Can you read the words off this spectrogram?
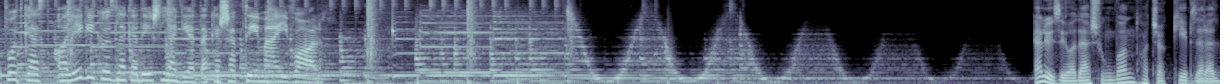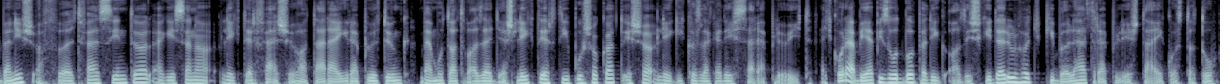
Podcast a légiközlekedés legérdekesebb témáival. Előző adásunkban, ha csak képzeletben is, a föld felszíntől egészen a légtér felső határáig repültünk, bemutatva az egyes légtértípusokat és a légi közlekedés szereplőit. Egy korábbi epizódból pedig az is kiderül, hogy kiből lehet repüléstájékoztató.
